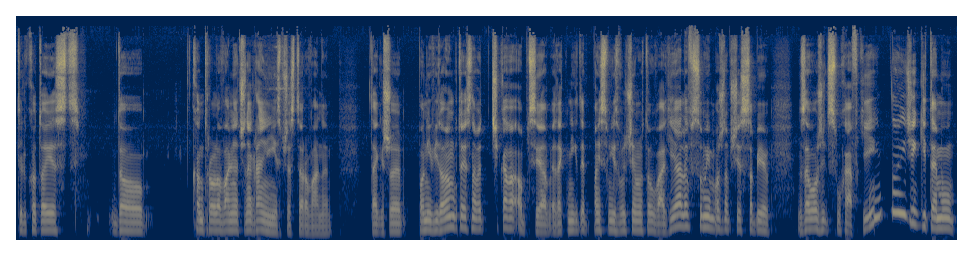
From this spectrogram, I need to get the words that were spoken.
tylko to jest do kontrolowania, czy nagranie nie jest przesterowane. Także po niewidomemu to jest nawet ciekawa opcja. Ja tak nigdy Państwu nie zwróciłem na to uwagi, ale w sumie można przecież sobie założyć słuchawki, no i dzięki temu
